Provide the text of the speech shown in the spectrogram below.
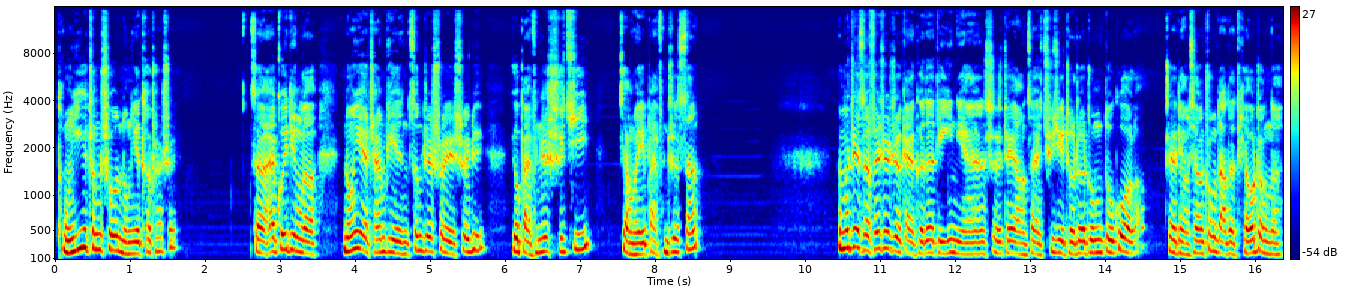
统一征收农业特产税。此外，还规定了农业产品增值税税率由百分之十七降为百分之三。那么这次分税制改革的第一年是这样在曲曲折折中度过了。这两项重大的调整呢，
